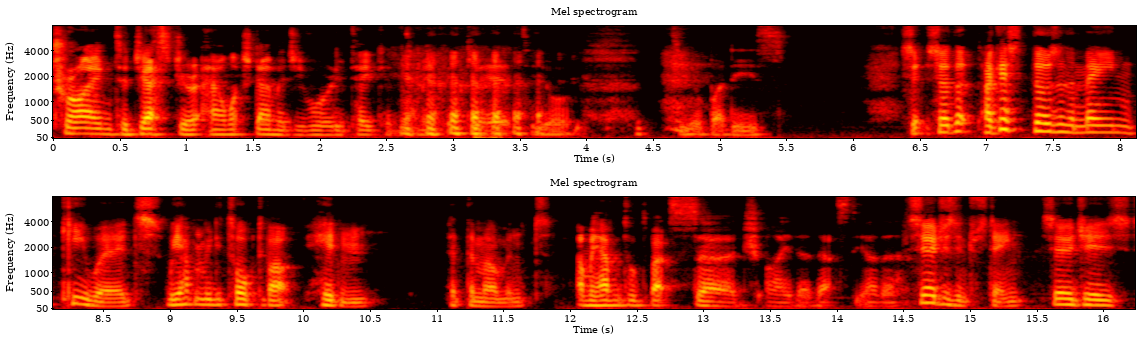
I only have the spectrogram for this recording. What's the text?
trying to gesture at how much damage you've already taken to make it clear to your to your buddies. So, so that I guess those are the main keywords. We haven't really talked about hidden at the moment. And we haven't talked about Surge either. That's the other. Surge is interesting. Surge is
